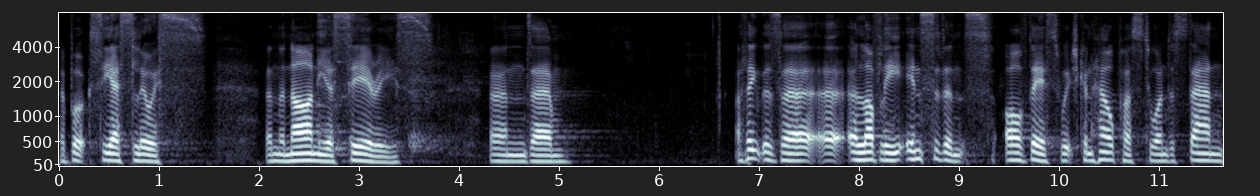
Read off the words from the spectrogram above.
a book, C.S. Lewis and the Narnia series. And um, I think there's a, a, a, lovely incidence of this which can help us to understand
